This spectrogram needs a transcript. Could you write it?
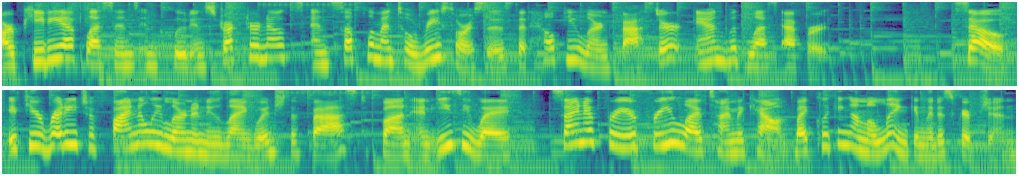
Our PDF lessons include instructor notes and supplemental resources that help you learn faster and with less effort. So, if you're ready to finally learn a new language the fast, fun, and easy way, sign up for your free lifetime account by clicking on the link in the description.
